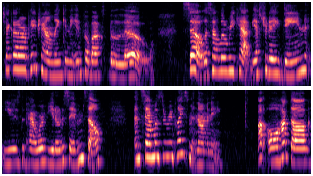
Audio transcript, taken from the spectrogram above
check out our Patreon link in the info box below. So, let's have a little recap. Yesterday, Dane used the power of veto to save himself, and Sam was the replacement nominee. Uh-oh, hot dog.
